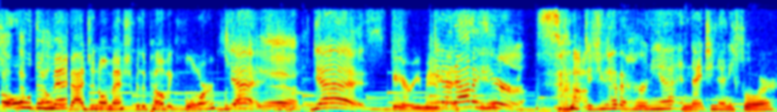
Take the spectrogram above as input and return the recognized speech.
Oh, that the me- vaginal mesh for the pelvic floor. Was Yes. Yeah. Yes. Scary, man. Get That out of is here. Did you have a hernia in 1994?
